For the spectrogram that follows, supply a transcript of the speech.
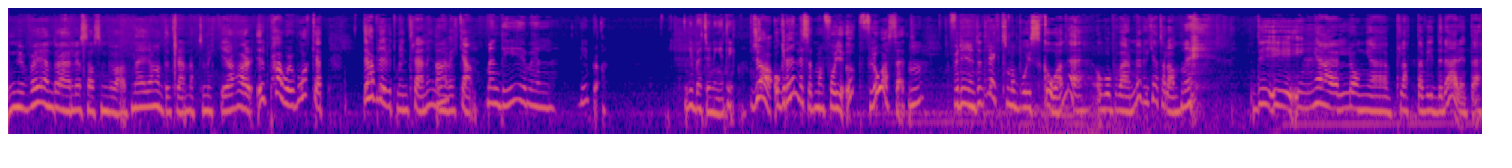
nu var jag ändå ärlig och sa som det var att nej jag har inte tränat så mycket. Jag har powerwalkat. Det har blivit min träning den här Ja. veckan. Men det är väl, det är bra. Det är bättre än ingenting. Ja, och grejen är så att man får ju upp flåset. Mm. För det är ju inte direkt som att bo i Skåne och bo på Värmdö, det kan jag tala om. Nej. Det är inga långa platta vidder där inte.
